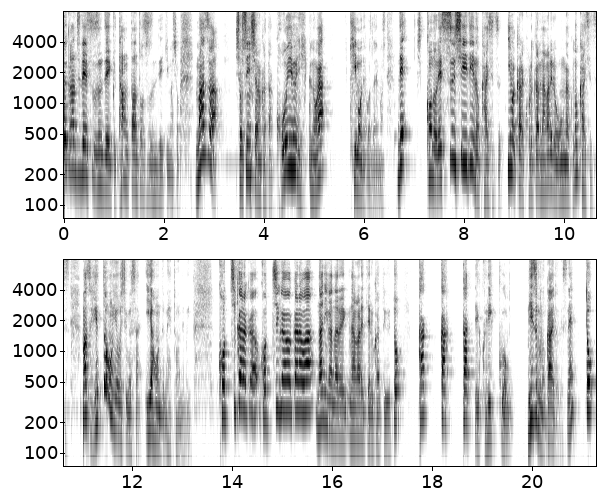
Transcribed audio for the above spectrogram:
ういう感じで進んでいく淡々と進んでいきましょうまずは初心者の方はこういう風に弾くのが肝でございます。で、このレッスン CD の解説、今からこれから流れる音楽の解説です。まずヘッドホン用意してください。イヤホンでもヘッドホンでもいい。こっちからか、こっち側からは何が流れ流れてるかというと、カッカッカっていうクリック音、リズムのガイドですね。と、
